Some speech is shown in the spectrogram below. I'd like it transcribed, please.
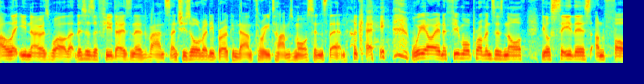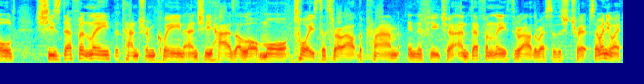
I'll let you know as well that this is a few days in advance and she's already broken down three times more since then, okay? We are in a few more provinces north, you'll see this unfold. She's definitely the tantrum queen and she has a lot more toys to throw out the pram in the future and definitely throughout the rest of this trip. So anyway,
